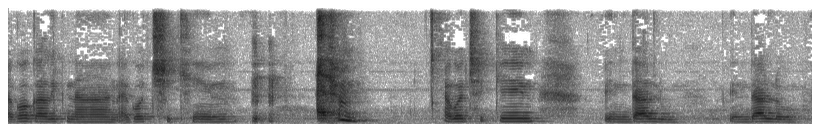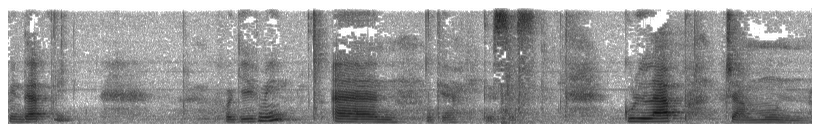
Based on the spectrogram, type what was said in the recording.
I got garlic naan, I got chicken, I got chicken, vindaloo, vindaloo, vindapi. Forgive me. And okay, this is gulab jamun.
